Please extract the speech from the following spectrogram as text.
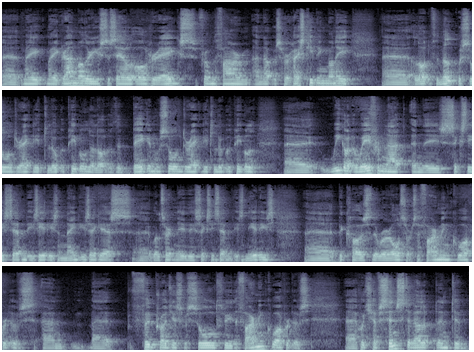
Uh, my my grandmother used to sell all her eggs from the farm, and that was her housekeeping money. Uh, a lot of the milk was sold directly to local people. A lot of the bacon was sold directly to local people. Uh, we got away from that in the 60s, 70s, 80s, and 90s, I guess. Uh, well, certainly the 60s, 70s, and 80s, uh, because there were all sorts of farming cooperatives and food produce was sold through the farming cooperatives, which have since developed into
